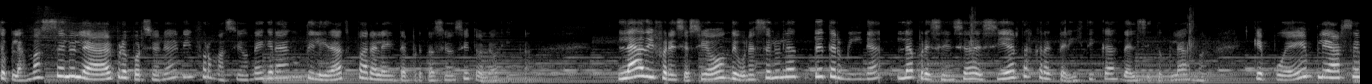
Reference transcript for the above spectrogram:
Citoplasma celular proporciona una información de gran utilidad para la interpretación citológica. La diferenciación de una célula determina la presencia de ciertas características del citoplasma que puede emplearse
